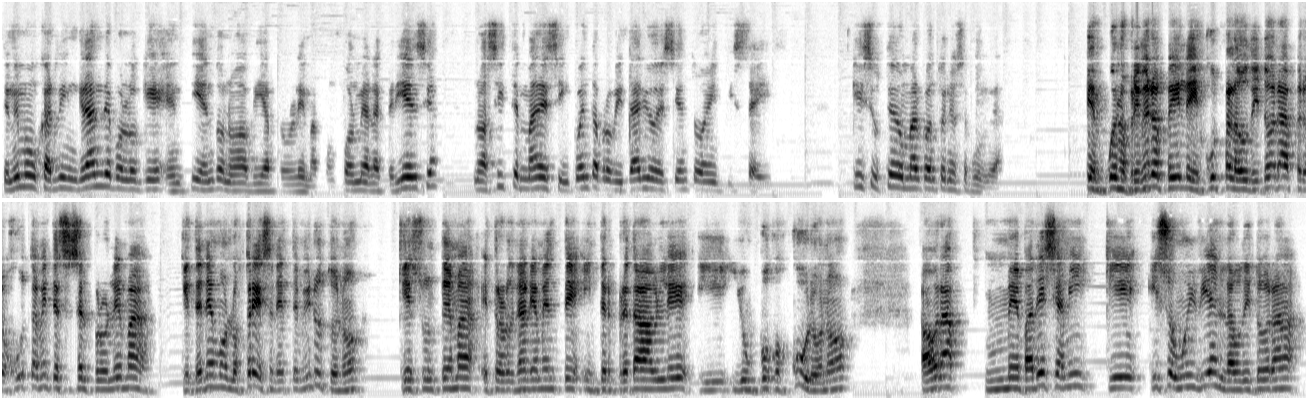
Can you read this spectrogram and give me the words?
tenemos un jardín grande, por lo que entiendo no habría problema. Conforme a la experiencia, nos asisten más de 50 propietarios de 126. ¿Qué dice usted, don Marco Antonio Sepúlveda? Bien, bueno, primero pedirle disculpas a la auditora, pero justamente ese es el problema que tenemos los tres en este minuto, ¿no? Que es un tema extraordinariamente interpretable y, un poco oscuro, ¿no? Ahora, me parece a mí que hizo muy bien la auditora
